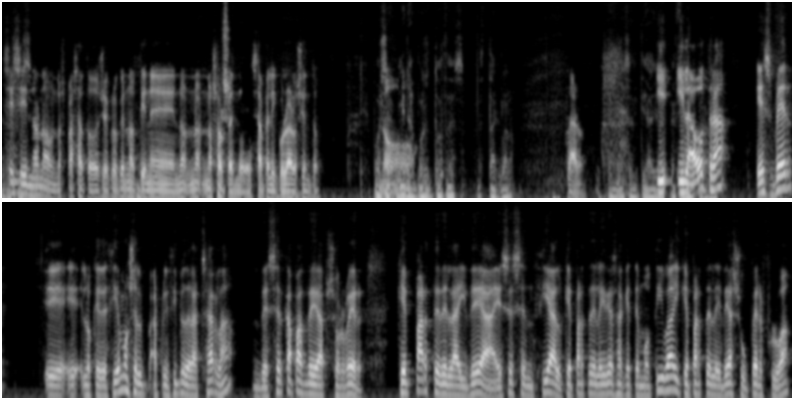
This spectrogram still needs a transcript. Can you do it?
sí, sí, no, no, nos pasa a todos. Yo creo que no tiene, no, no, sorprende esa película, lo siento. Pues mira, pues entonces está claro. Claro. Y, la otra es ver eh, eh, lo que decíamos al principio de la charla, de ser capaz de absorber qué parte de la idea es esencial, qué parte de la idea es la que te motiva y qué parte de la idea es superflua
